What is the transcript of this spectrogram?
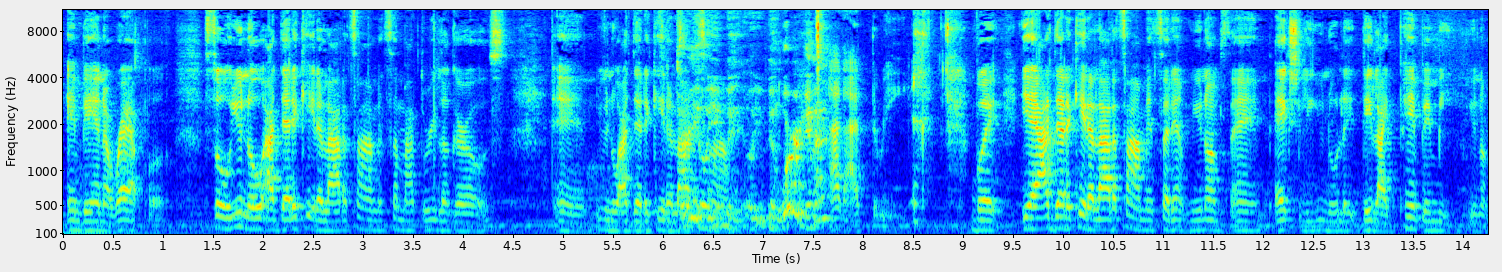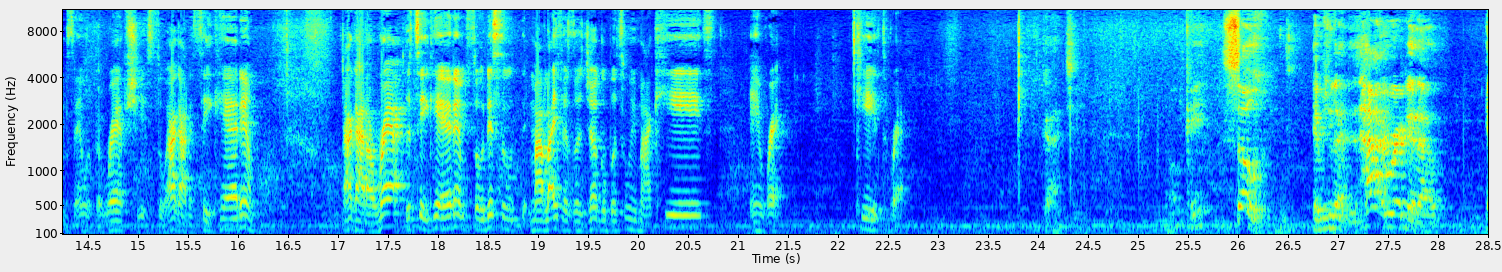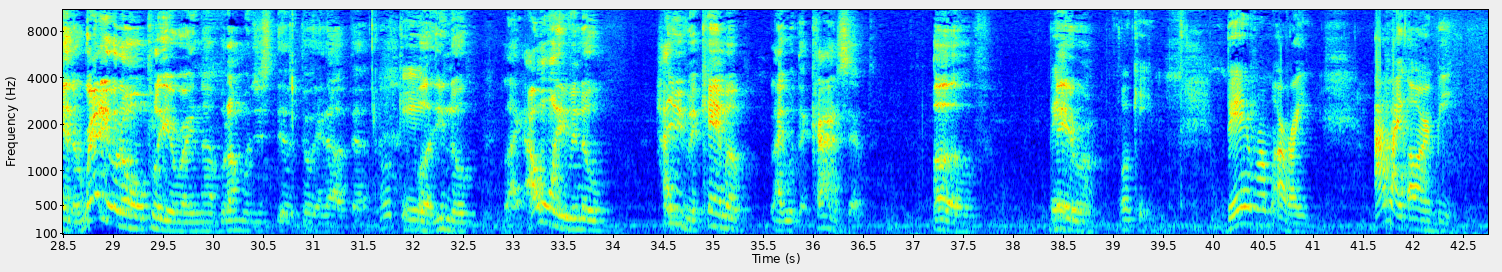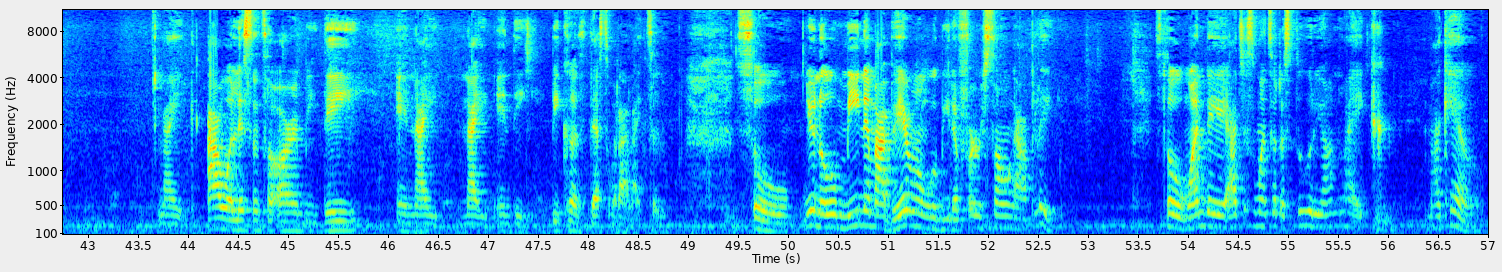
and being a rapper. So, you know, I dedicate a lot of time into my three little girls. And, you know, I dedicate a lot Three, of oh, time. been, oh, you been working, huh? I got three. but yeah, I dedicate a lot of time into them, you know what I'm saying? Actually, you know, they, they like pimping me, you know what I'm saying, with the rap shit. So I gotta take care of them. I gotta rap to take care of them. So this is my life is a juggle between my kids and rap. Kids rap. Gotcha. Okay. So, if you got this hot record out, and the radio don't play it right now, but I'm gonna just still throw that out there. Okay. But you know, like I won't even know how you even came up like with the concept of bedroom. Okay. Bedroom, all right. I like R&B. Like I will listen to R&B day and night, night and day because that's what I like to do. So, you know, me in my bedroom will be the first song I play. So one day I just went to the studio. I'm like, Michael,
